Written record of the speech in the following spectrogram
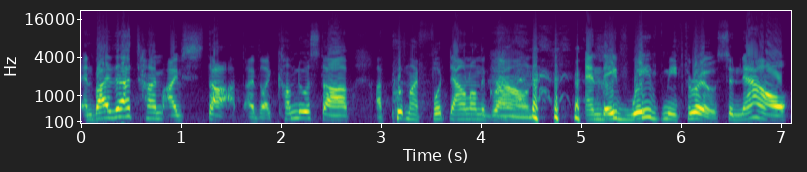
And by that time, I've stopped. I've like come to a stop, I've put my foot down on the ground, and they've waved me through. So now,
